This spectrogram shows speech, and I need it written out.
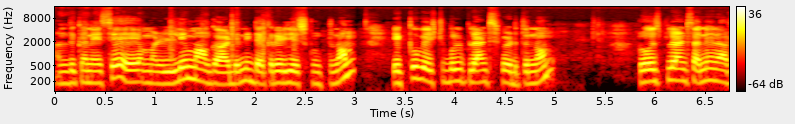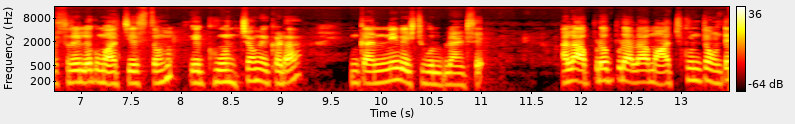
అందుకనేసే మళ్ళీ మా గార్డెన్ని డెకరేట్ చేసుకుంటున్నాం. ఎక్కువ వెజిటబుల్ ప్లాంట్స్ పెడుతున్నాం. రోజ్ ప్లాంట్స్ అన్నీ నర్సరీలోకి మార్చేస్తాం. ఎక్కువ ఉంచాం ఇక్కడ. ఇంకా అన్ని వెజిటబుల్ ప్లాంట్సే. అలా అప్పుడప్పుడు అలా మార్చుకుంటూ ఉంటే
